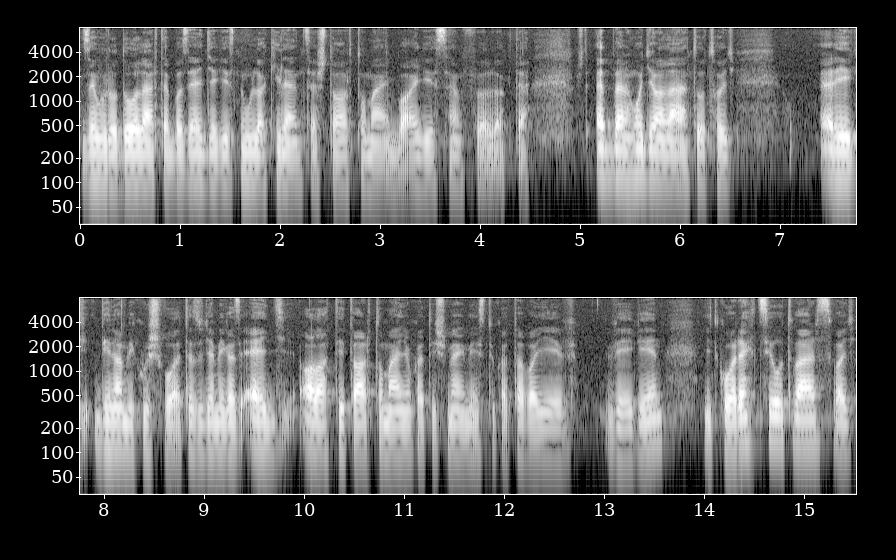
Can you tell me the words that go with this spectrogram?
az euró-dollárt ebbe az 1,09-es tartományba egészen föllökte. Most ebben hogyan látod, hogy elég dinamikus volt, ez ugye még az egy alatti tartományokat is megnéztük a tavalyi év végén. Itt korrekciót vársz, vagy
